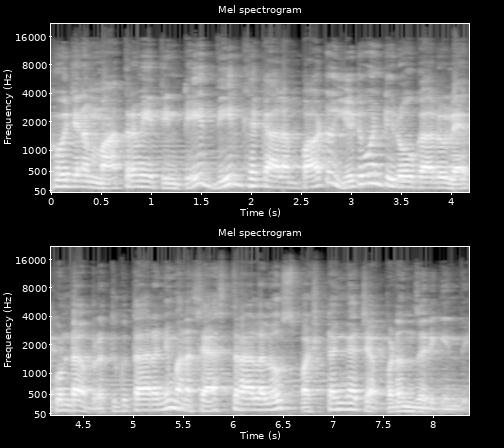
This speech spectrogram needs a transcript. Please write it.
భోజనం మాత్రమే తింటే దీర్ఘకాలం పాటు ఎటువంటి రోగాలు లేకుండా బ్రతుకుతారని మన శాస్త్రాలలో స్పష్టంగా చెప్పడం జరిగింది.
